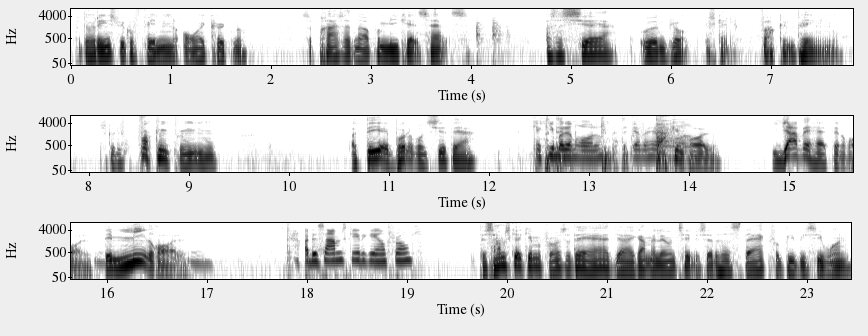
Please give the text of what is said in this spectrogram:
For det var det eneste, vi kunne finde over i køkkenet. Så presser den op på Michaels hals. Og så siger jeg ud af den blå, nu skal de fucking penge nu. Nu skal de fucking penge nu. Og det jeg i bund og grund siger, det er, jeg giver mig den rolle. Giv mig den jeg vil fucking rolle. rolle. Jeg vil have den rolle. Det er min rolle. Mm. Og det samme skete i Game of Thrones? Det samme sker i Game of Thrones, og det er, at jeg er i gang med at lave en tv-serie, der hedder Stack for BBC One,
